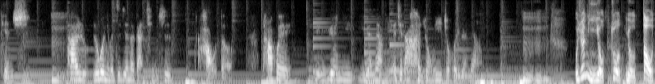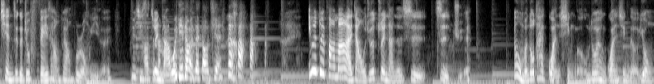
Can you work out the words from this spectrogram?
天使，嗯，他如如果你们之间的感情是好的，他会也愿意原谅你，而且他很容易就会原谅你。嗯嗯，我觉得你有做有道歉，这个就非常非常不容易了，因为其实最难，我一天到晚在道歉，因为对爸妈来讲，我觉得最难的是自觉。因为我们都太惯性了，我们都会很惯性的用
